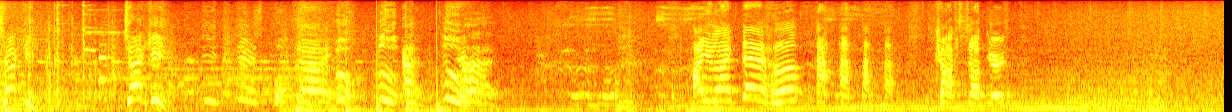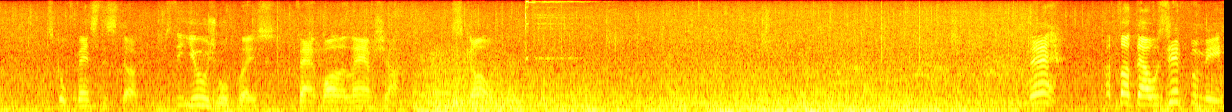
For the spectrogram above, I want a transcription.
Jackie! Jackie! How you like that, huh? Cocksucker! Let's go fence this stuff. It's the usual place. Fat Wallet Lamb Shop. Let's go. Eh, I thought that was it for me.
